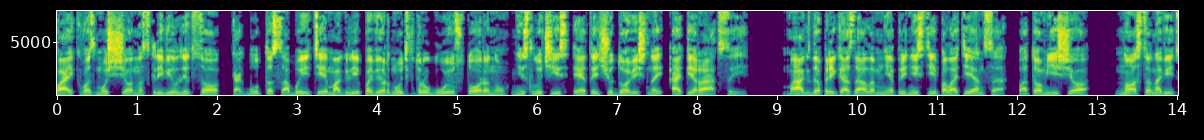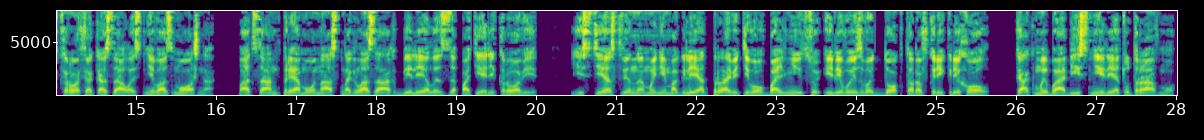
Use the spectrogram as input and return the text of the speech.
Пайк возмущенно скривил лицо, как будто события могли повернуть в другую сторону, не случись этой чудовищной операции. Магда приказала мне принести полотенце, потом еще, но остановить кровь оказалось невозможно. Пацан прямо у нас на глазах белел из-за потери крови. Естественно, мы не могли отправить его в больницу или вызвать доктора в Крикли-Холл. Как мы бы объяснили эту травму?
